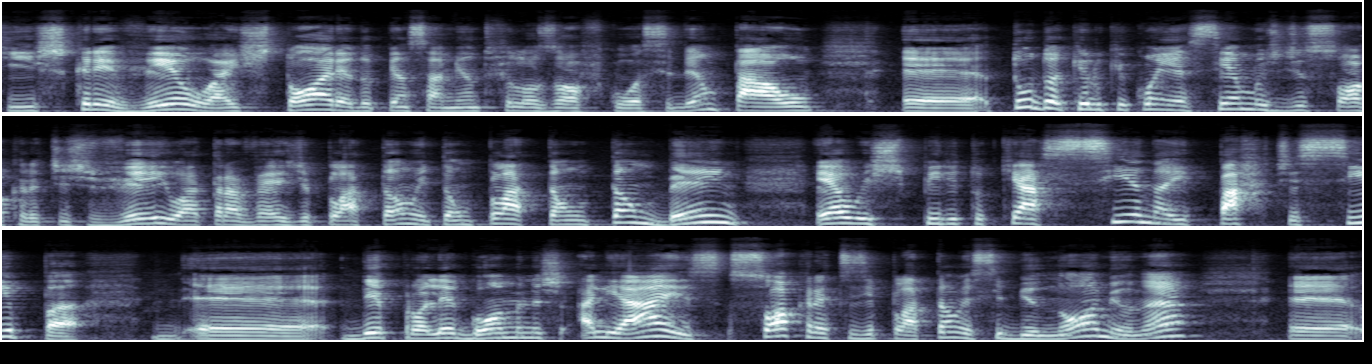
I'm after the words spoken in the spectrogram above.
que escreveu a história do pensamento filosófico ocidental. É, tudo aquilo que conhecemos de Sócrates veio através de Platão, então Platão também é o espírito que assina e participa é, de prolegômenos. Aliás, Sócrates e Platão, esse binômio, né? É,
